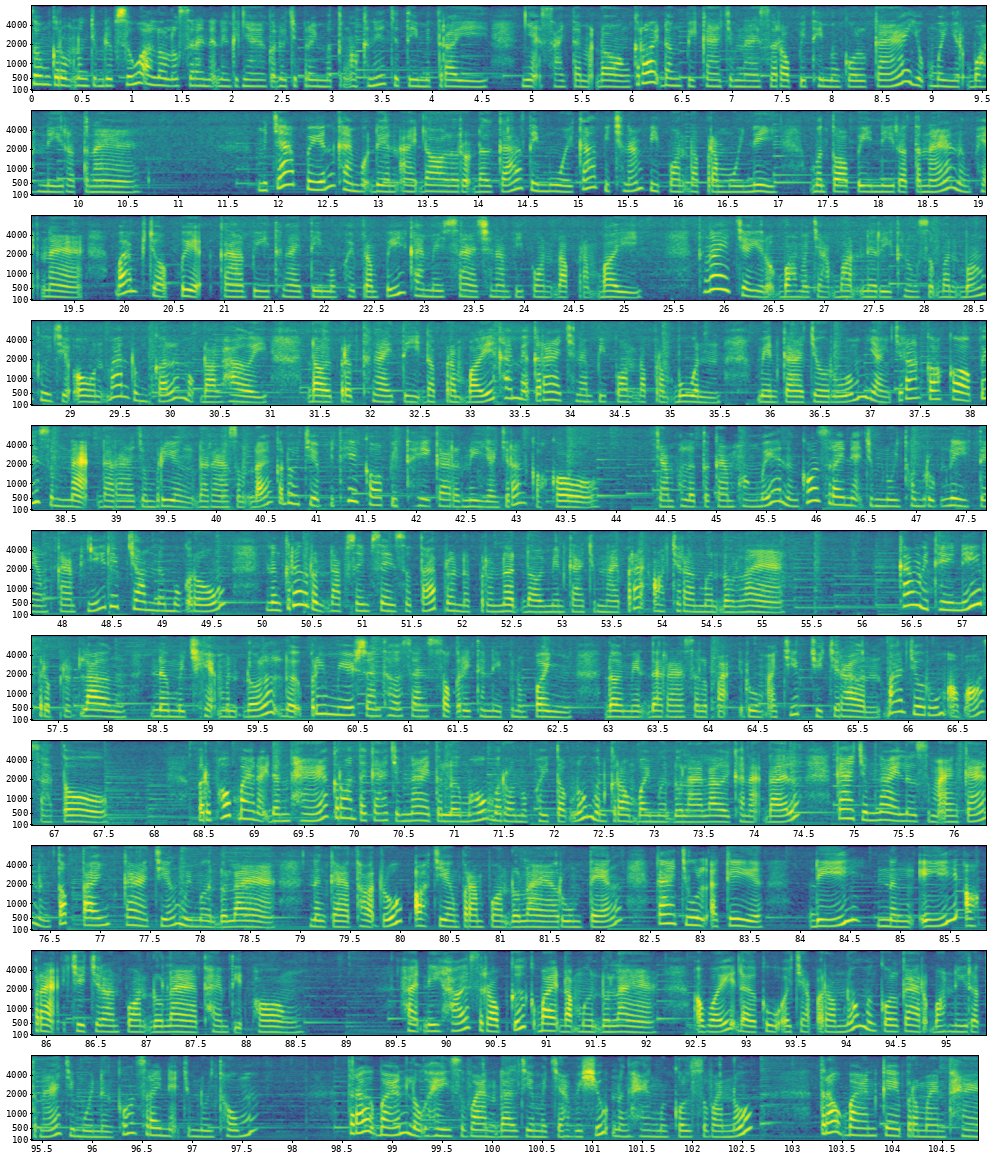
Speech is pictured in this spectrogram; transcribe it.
សូមគោរពនឹងជម្រាបសួរអស់លោកលោកស្រីអ្នកនាងកញ្ញាក៏ដូចជាប្រិយមិត្តទាំងអស់គ្នាជាទីមេត្រីញាក់សាច់តែម្ដងក្រោយដឹងពីការចំណាយសរុបពិធីមង្គលការយកមិញរបស់នីរតនាម្ចាស់ពៀន Cambodian Idol រដូវកាលទី1កាលពីឆ្នាំ2016នេះបន្ទាប់ពីនីរតនានិងភក្ណា បានភ្ជាប់ពាក្យកាលពីថ្ងៃទី27ខែមេសាឆ្នាំ2018 ថ្ងៃជ័យរបស់ម្ចាស់បាត់នារីក្នុងសុបិនបង គឺជាអូន បានរំកិលមកដល់ហើយដោយព្រឹកថ្ងៃទី18ខែមករាឆ្នាំ2019មានការចូលរួមយ៉ាងច្រើនកកកពីសំណាក់តារាចម្រៀងតារាសម្ដែងក៏ដូចជាពិធីករពិធីការនីយ៉ាងច្រើនកកកចាំផលិតកម្មហងមេនិងកូនស្រីអ្នកជំនួញធំរូបនេះទាំងផ្កាភ្ញីរៀបចំនៅមុខរោងនិងគ្រឿងរណ្ដាប់ផ្សេងៗសុទ្ធតែប្រណិតប្រណិតដោយមានការចំណាយប្រាក់អស់ច្រើនម៉ឺនដុល្លារ កម្មវិធីនេះប្រព្រឹត្តឡើង នៅមជ្ឈមណ្ឌល The Premier Center សានសុករាជធានីភ្នំពេញដោយមានតារាសិល្បៈរួមអាជីពជាច្រើន បានចូលរួមអបអរសាទរប្រភពបានឲ្យដឹងថាគ្រាន់តែការចំណាយទៅលើម្ហូប120តុកនោះមិនក្រោម30000ដុល្លារឡើយខណៈដែលការចំណាយលើសម្អាងការនិងតុបតែងផ្កាជាង10000ដុល្លារនិងការថតរូបអស់ជាង5000ដុល្លាររួមទាំងការជួលអាគារ D និង E អស់ប្រាក់ជាច្រើនពាន់ដុល្លារថែមទៀតផងហេតុនេះហើយសរុបគឺក្បែរ100,000ដុល្លារអ្វីដែលគួរឲ្យចាប់អារម្មណ៍នោះមង្គលការរបស់នីរតនាជាមួយនឹងកូនស្រីអ្នកជំនួញធំត្រូវបានលោកហេងសវណ្ណដែលជាម្ចាស់វិសុនិងហាងមង្គលសវណ្ណនោះត្រូវបានគេប្រមាណថា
